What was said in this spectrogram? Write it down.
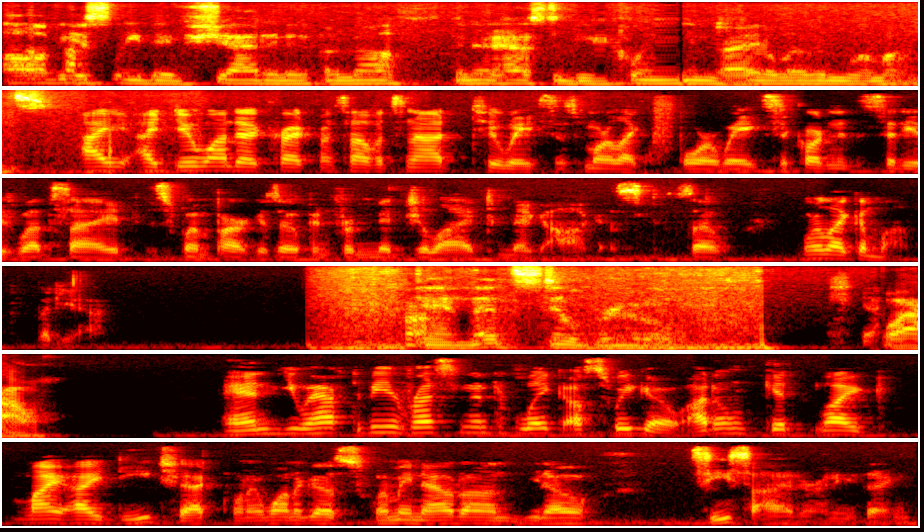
obviously they've shat in it enough and it has to be cleaned Right. for 11 more months. I, I do want to correct myself. It's not two weeks. It's more like four weeks. According to the city's website, the swim park is open from mid July to mid August. So more like a month. But yeah, Damn, that's still brutal. Wow. And you have to be a resident of Lake Oswego. I don't get like my ID checked when I want to go swimming out on you know seaside or anything.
